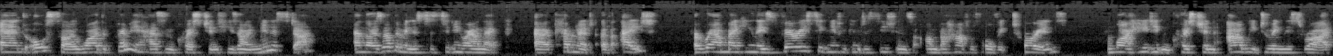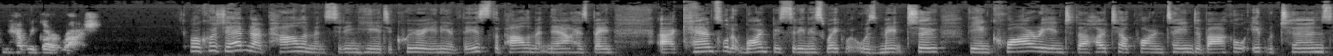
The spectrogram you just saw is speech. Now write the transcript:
and also why the Premier hasn't questioned his own minister and those other ministers sitting around that uh, cabinet of eight around making these very significant decisions on behalf of all Victorians and why he didn't question are we doing this right and have we got it right? Well, of course, you have no parliament sitting here to query any of this. The parliament now has been uh, cancelled. It won't be sitting this week it was meant to. The inquiry into the hotel quarantine debacle, it returns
